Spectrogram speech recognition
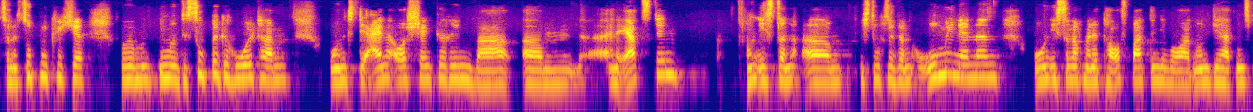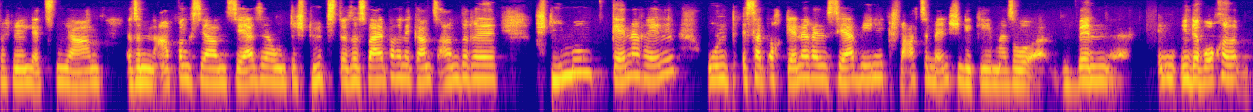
so eine Suppenküche, wo wir immer die Suppe geholt haben. Und die eine Ausschenkerin war ähm, eine Ärztin, und ist dann, ähm, ich durfte sie dann Omi nennen und ist dann auch meine Taufpatin geworden und die hat uns zum Beispiel in den letzten Jahren, also in den Anfangsjahren sehr, sehr unterstützt. Also es war einfach eine ganz andere Stimmung generell und es hat auch generell sehr wenig schwarze Menschen gegeben. Also wenn in, in der Woche,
